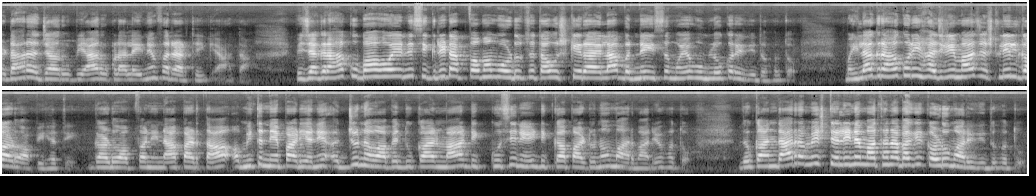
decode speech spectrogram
અઢાર હજાર રૂપિયા રોકડા લઈને ફરાર થઈ ગયા હતા. બીજા ગ્રાહક ઊભા હોય અને સિગરેટ આપવામાં મોડું થતાં ઉશ્કેરાયેલા બંને ઈસમોએ હુમલો કરી દીધો હતો. મહિલા ગ્રાહકોની હાજરીમાં જ અશ્લીલ ગાળો આપી હતી. ગાળો આપવાની ના પાડતા અમિત નેપાળી અને અજ્જુ નવાબે દુકાનમાં ઘૂસીને ઢીક્કા પાટોનો માર માર્યો હતો. દુકાનદાર રમેશ તેલીને માથાના ભાગે કડું મારી દીધું હતું.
